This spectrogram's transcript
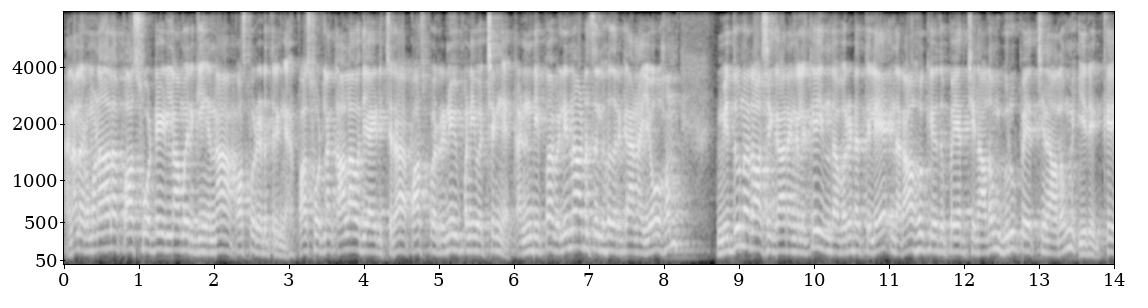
அதனால் ரொம்ப நாளாக பாஸ்போர்ட்டே இல்லாமல் இருக்கீங்கன்னா பாஸ்போர்ட் எடுத்துருங்க. பாஸ்போர்ட்லாம் காலாவதி ஆயிடுச்சுரா பாஸ்போர்ட் ரினியூ பண்ணி வச்சுங்க. கண்டிப்பாக வெளிநாடு செல்வதற்கான யோகம் மிதுன ராசிக்காரங்களுக்கு இந்த வருடத்திலே இந்த ராகு கேது பெயர்ச்சினாலும் குரு பெயர்ச்சினாலும் இருக்கு.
